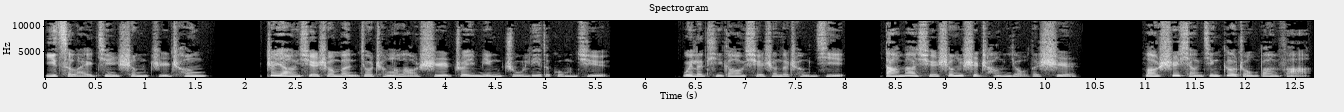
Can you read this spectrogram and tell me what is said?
以此来晋升职称，这样学生们就成了老师追名逐利的工具。为了提高学生的成绩，打骂学生是常有的事。老师想尽各种办法，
